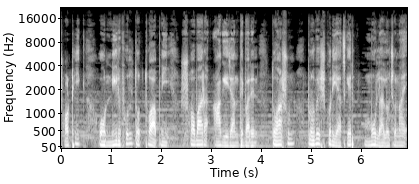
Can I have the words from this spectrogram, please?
সঠিক ও নির্ভুল তথ্য আপনি সবার আগে জানতে পারেন। তো আসুন প্রবেশ করি আজকের মূল আলোচনায়।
